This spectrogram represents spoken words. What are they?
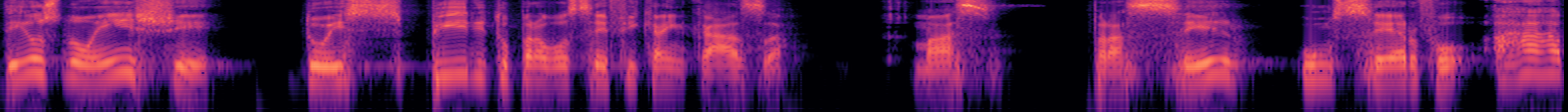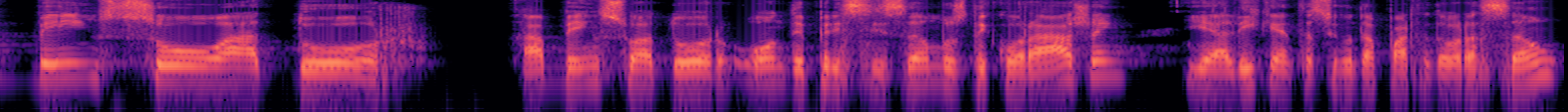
Deus não enche do Espírito para você ficar em casa, mas para ser um servo abençoador. Abençoador, onde precisamos de coragem, e é ali que entra a segunda parte da oração.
